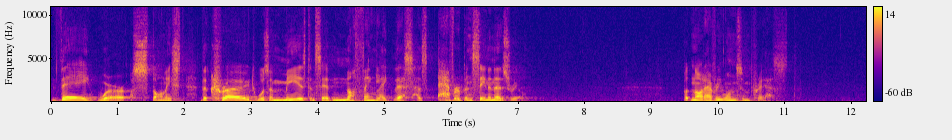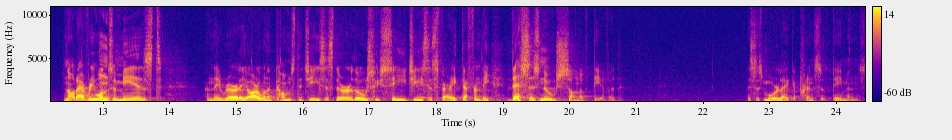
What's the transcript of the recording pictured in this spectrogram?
they were astonished. The crowd was amazed and said, Nothing like this has ever been seen in Israel. But not everyone's impressed. Not everyone's amazed, and they rarely are when it comes to Jesus. There are those who see Jesus very differently. This is no son of David. This is more like a prince of demons,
